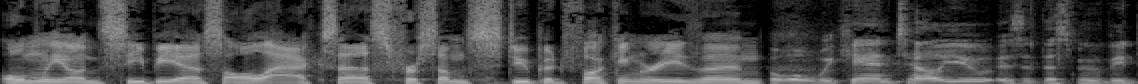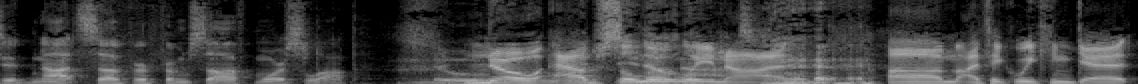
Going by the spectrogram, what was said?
only on CBS All Access for some stupid fucking reason. But what we can tell you is that this movie did not suffer from sophomore slump. No, No, absolutely did not. um, I think we can get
